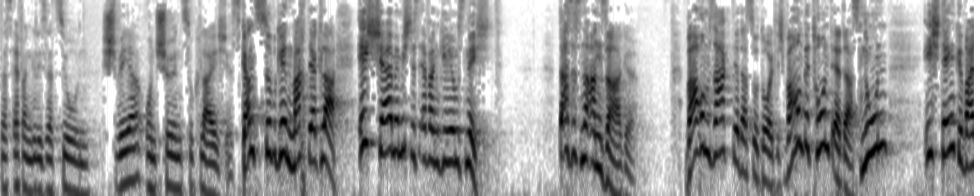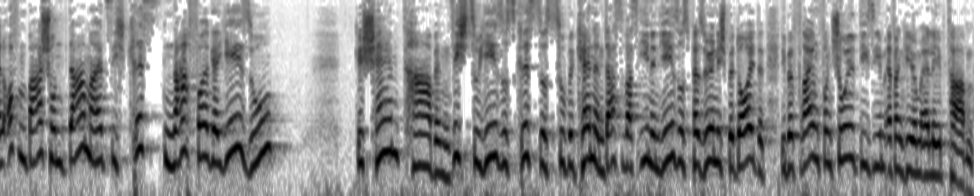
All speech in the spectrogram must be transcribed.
dass Evangelisation schwer und schön zugleich ist. Ganz zu Beginn macht er klar, ich schäme mich des Evangeliums nicht. Das ist eine Ansage. Warum sagt er das so deutlich? Warum betont er das? Nun, ich denke, weil offenbar schon damals sich Christen, Nachfolger Jesu, geschämt haben, sich zu Jesus Christus zu bekennen, das, was ihnen Jesus persönlich bedeutet, die Befreiung von Schuld, die sie im Evangelium erlebt haben.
